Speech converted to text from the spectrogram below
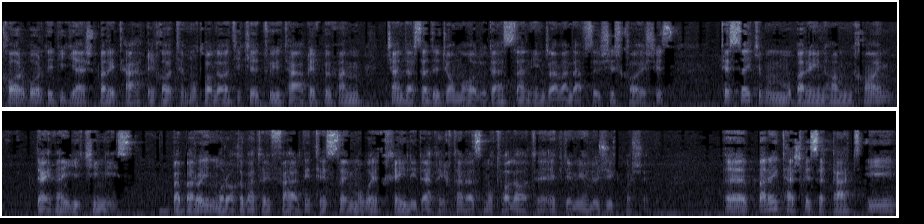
کاربرد دیگهش برای تحقیقات مطالعاتی که توی تحقیق بفهمیم چند درصد جامعه آلوده هستن این روند افزایشی کاهشی است تستایی که ما برای اینها می‌خوایم دقیقا یکی نیست. و برای مراقبت های فردی تستای ما باید خیلی دقیق تر از مطالعات اپیدمیولوژیک باشه. برای تشخیص قطعی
